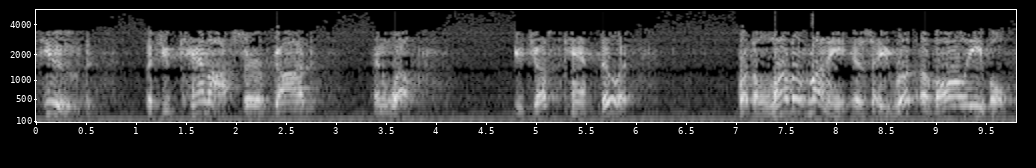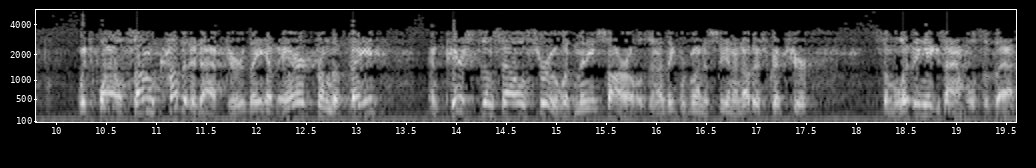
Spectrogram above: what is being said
skewed that you cannot serve God and wealth. You just can't do it. For the love of money is a root of all evil, which while some coveted after, they have erred from the faith and pierced themselves through with many sorrows. And I think we're going to see in another scripture some living examples of that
